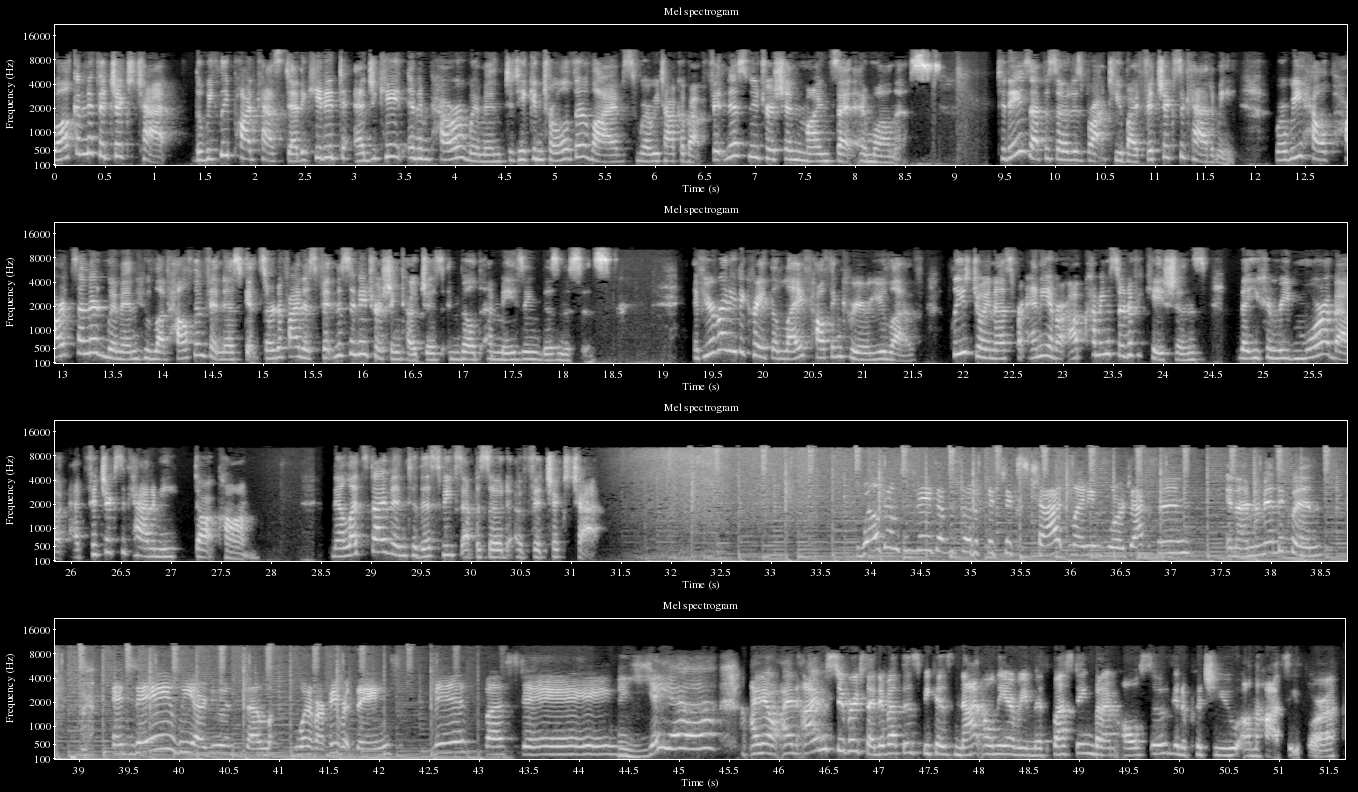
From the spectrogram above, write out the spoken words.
Welcome to Fit Chicks Chat, the weekly podcast dedicated to educate and empower women to take control of their lives, where we talk about fitness, nutrition, mindset, and wellness. Today's episode is brought to you by Fit Chicks Academy, where we help heart centered women who love health and fitness get certified as fitness and nutrition coaches and build amazing businesses. If you're ready to create the life, health, and career you love, please join us for any of our upcoming certifications that you can read more about at fitchicksacademy.com. Now let's dive into this week's episode of Fit Chicks Chat. Welcome to today's episode of Fit Chicks Chat. My name is Laura Jackson. And I'm Amanda Quinn. And today we are doing some one of our favorite things, myth busting. Yeah, I know. And I'm super excited about this because not only are we myth busting, but I'm also going to put you on the hot seat, Laura.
